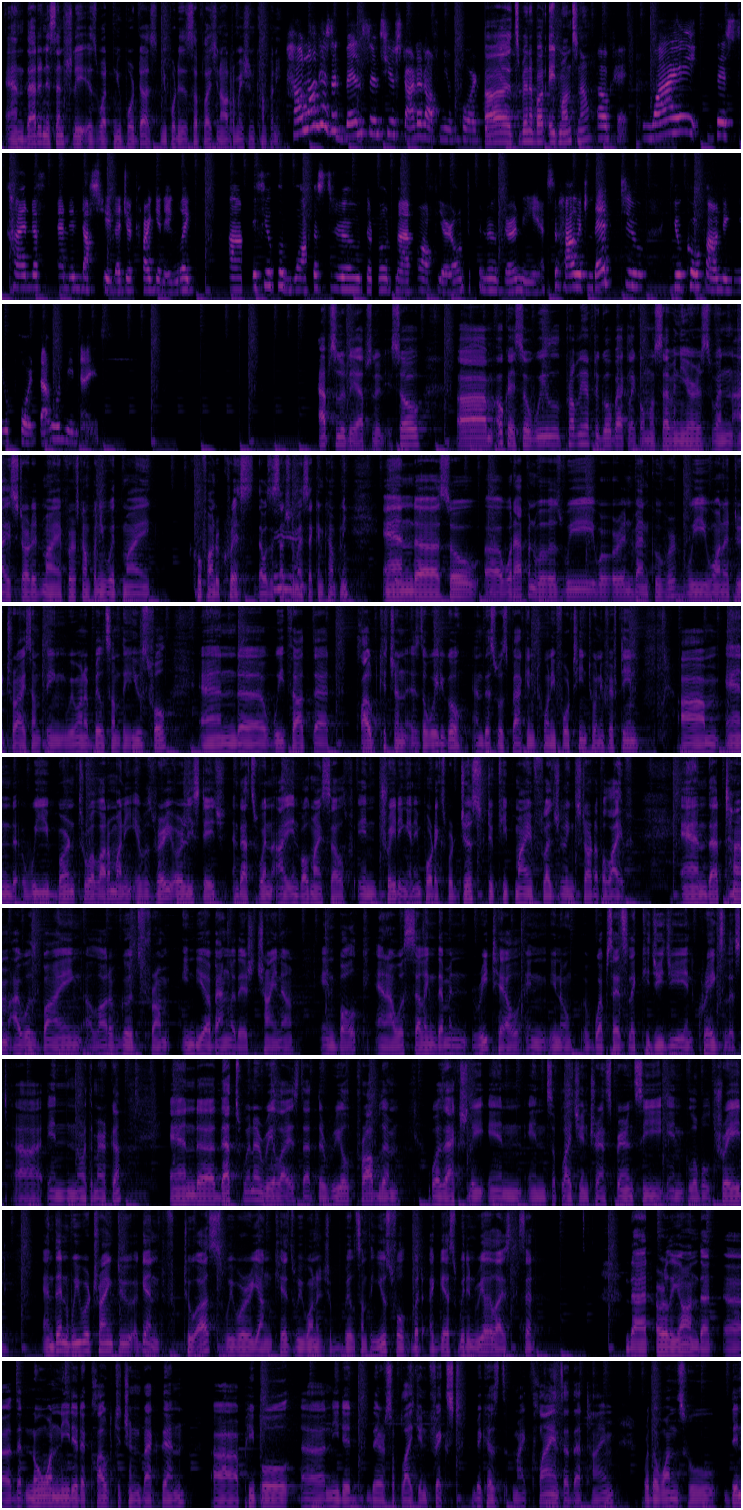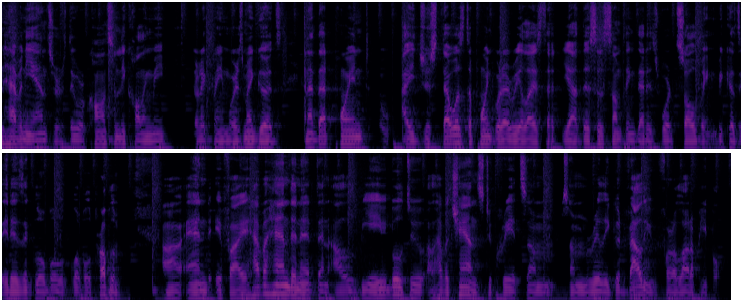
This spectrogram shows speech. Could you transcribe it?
And that in essentially is what Newport does. Newport is a supply chain automation company. How long has it been since you started off Newport? Uh, it's been about eight months now. Okay. Why this kind of an industry that you're targeting? Like, um, if you could walk us through the roadmap of your entrepreneurial journey as to how it led to you co-founding Newport, that would be nice. Absolutely, absolutely. So, um, okay, so we'll probably have to go back like almost seven years when I started my first company with my co-founder Chris. That was essentially mm-hmm. my second company. And uh, so uh, what happened was we were in Vancouver. We wanted to try something. We want to build something useful, and uh, we thought that Cloud Kitchen is the way to go. And this was back in 2014, 2015 um, and we burned through a lot of money. It was very early stage, and that's when I involved myself in trading and import export just to keep my fledgling startup alive. And that time I was buying a lot of goods from India, Bangladesh, China in bulk, and I was selling them in retail in you know websites like Kijiji and Craigslist uh, in North America. And uh, that's when I realized that the real problem was actually in in supply chain transparency in global trade. And then we were trying to again to us we were young kids we wanted to build something useful. But i guess we didn't realize that that early on that uh, that no one needed a cloud kitchen back then. Uh, people uh, needed their supply chain fixed because my clients at that time were the ones who didn't have any answers. They were constantly calling me they're like Fahim where's my goods? And at that point i just that was the point where i realized that yeah this is something that is worth solving because it is a global global problem. Uh, and if i have a hand in it then i'll be able to i'll have a chance to create some some really good value for a lot of people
